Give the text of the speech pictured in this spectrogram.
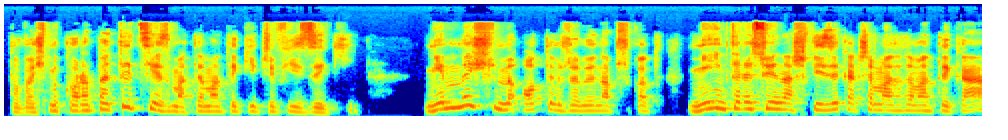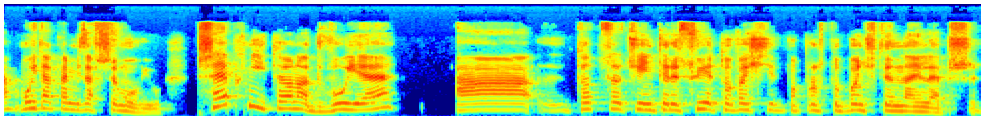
to weźmy korepetycje z matematyki czy fizyki. Nie myślmy o tym, żeby na przykład nie interesuje nas fizyka czy matematyka. Mój tata mi zawsze mówił, przepchnij to na dwóje, a to, co cię interesuje, to weź po prostu bądź w tym najlepszy.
